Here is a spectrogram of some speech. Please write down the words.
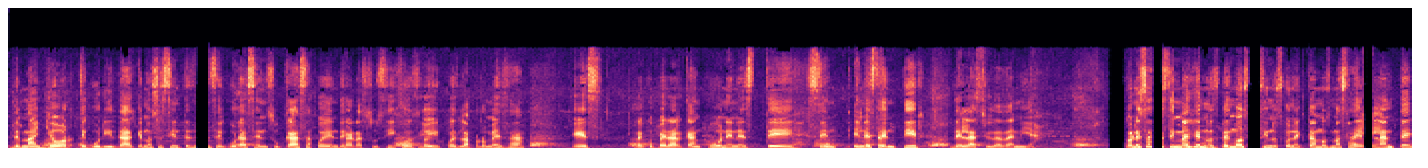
de mayor seguridad, que no se sienten seguras en su casa, pueden dejar a sus hijos y hoy pues la promesa es recuperar Cancún en este, en este sentir de la ciudadanía. Con estas imágenes nos vemos y nos conectamos más adelante.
